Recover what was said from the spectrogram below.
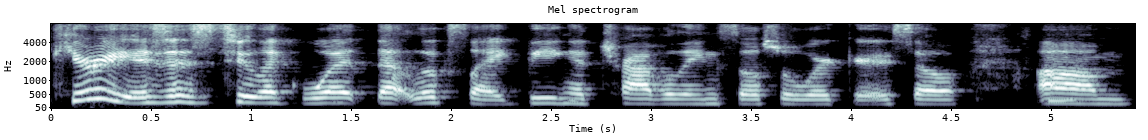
curious as to like what that looks like being a traveling social worker. So mm-hmm. um,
